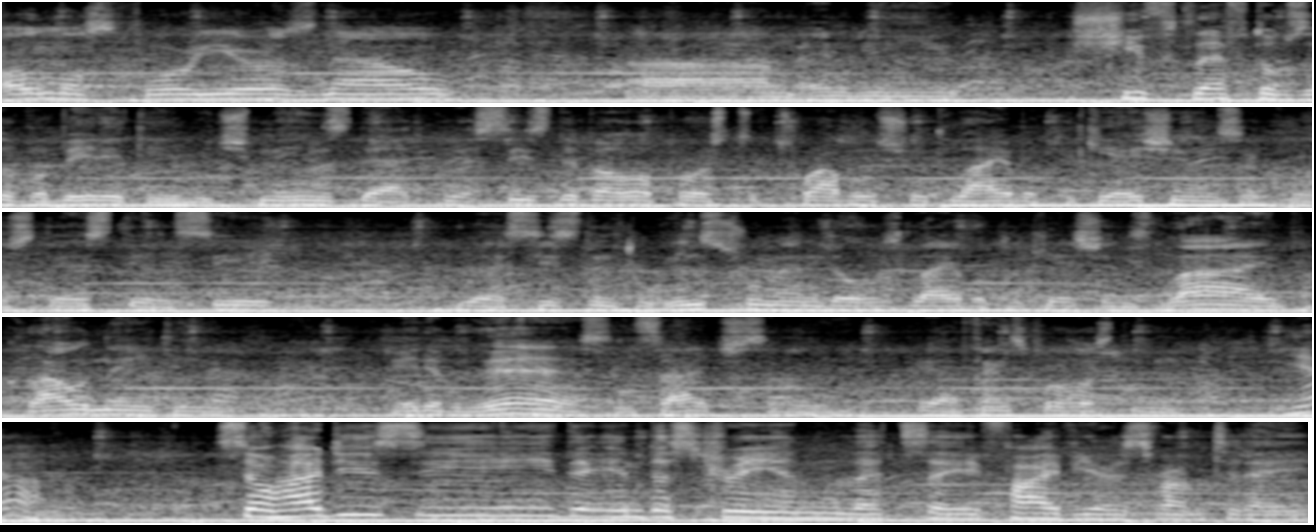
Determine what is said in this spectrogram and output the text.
almost four years now, um, and we shift left observability, which means that we assist developers to troubleshoot live applications across the SDLC. We assist them to instrument those live applications live, cloud native, AWS, and such. So yeah, thanks for hosting me. Yeah. So, how do you see the industry in, let's say, five years from today?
